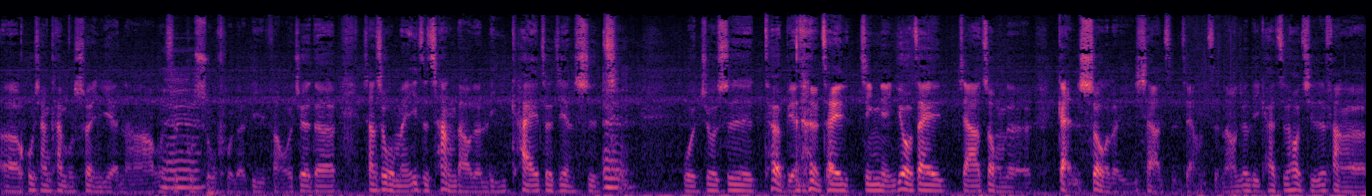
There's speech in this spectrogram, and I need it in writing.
呃互相看不顺眼啊，或是不舒服的地方。嗯、我觉得像是我们一直倡导的离开这件事情，嗯、我就是特别的在今年又在加重的感受了一下子这样子。然后就离开之后，其实反而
